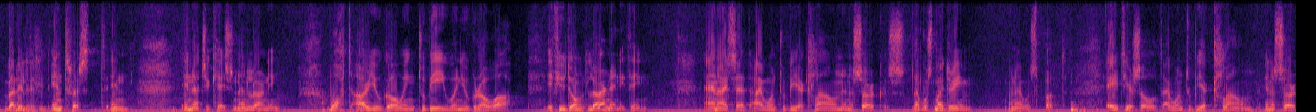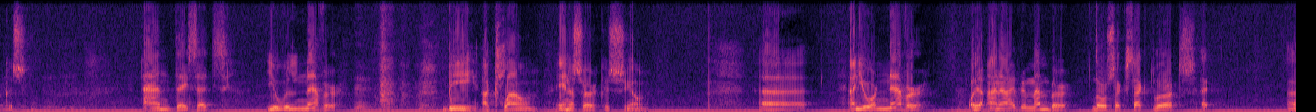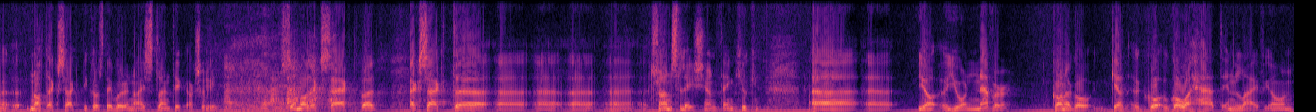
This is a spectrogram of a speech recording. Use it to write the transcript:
very little interest in in education and learning what are you going to be when you grow up if you don't learn anything? And I said, I want to be a clown in a circus. That was my dream when I was but eight years old. I want to be a clown in a circus. And they said, You will never be a clown in a circus, Jon. Uh, and you are never, and I remember those exact words uh, not exact because they were in Icelandic actually, so not exact, but exact uh, uh, uh translation. Thank you. you you are never gonna go get go, go ahead in life, Jon,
